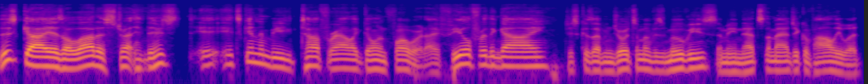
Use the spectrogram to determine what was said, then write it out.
this guy has a lot of stress. There's it's going to be tough for Alec going forward. I feel for the guy just because I've enjoyed some of his movies. I mean, that's the magic of Hollywood.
